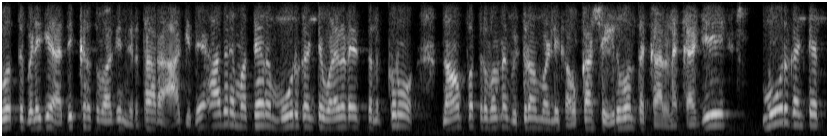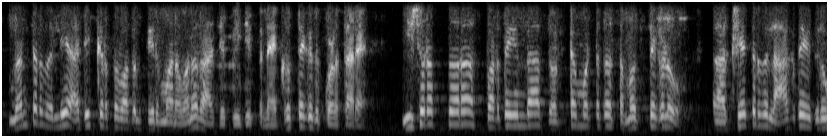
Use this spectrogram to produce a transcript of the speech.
ಇವತ್ತು ಬೆಳಿಗ್ಗೆ ಅಧಿಕೃತವಾಗಿ ನಿರ್ಧಾರ ಆಗಿದೆ. ಆದರೆ ಮಧ್ಯಾಹ್ನ ಮೂರು ಗಂಟೆ ಒಳಗಡೆ ತನಕೂ ನಾಮಪತ್ರವನ್ನ ವಿಡ್ರಾ ಮಾಡ್ಲಿಕ್ಕೆ ಅವಕಾಶ ಇರುವಂತ ಕಾರಣಕ್ಕಾಗಿ ಮೂರು ಗಂಟೆ ನಂತರದಲ್ಲಿ ಅಧಿಕೃತವಾದ ತೀರ್ಮಾನವನ್ನು ರಾಜ್ಯ ಬಿಜೆಪಿ ನಾಯಕರು ತೆಗೆದುಕೊಳ್ತಾರೆ. ಈಶ್ವರಪ್ಪನವರ ಸ್ಪರ್ಧೆಯಿಂದ ದೊಡ್ಡ ಮಟ್ಟದ ಸಮಸ್ಯೆಗಳು ಕ್ಷೇತ್ರದಲ್ಲಿ ಆಗದೇ ಇದ್ರೂ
